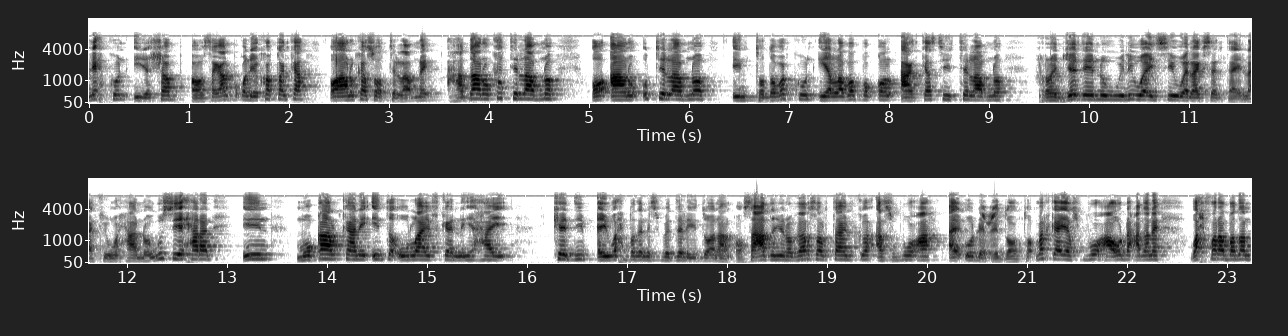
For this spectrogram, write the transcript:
lix kun iyo shan oo sagaal boqol iyo kontonka oo aanu ka soo tilaabnay haddaanu ka tilaabno oo aanu u tilaabno in toddoba kun iyo laba boqol aan ka sii tilaabno rajadeenu weli way sii wanaagsan tahay. Laakiin waxaa noogu sii xiran in muuqaalkani inta uu livekan yahay kadib ay wax badan isbedeli doonaan oo saacadda universal timeka asbuuca ay u dhici doonto. Marka ay asbuuca u dhacdane wax fara badan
